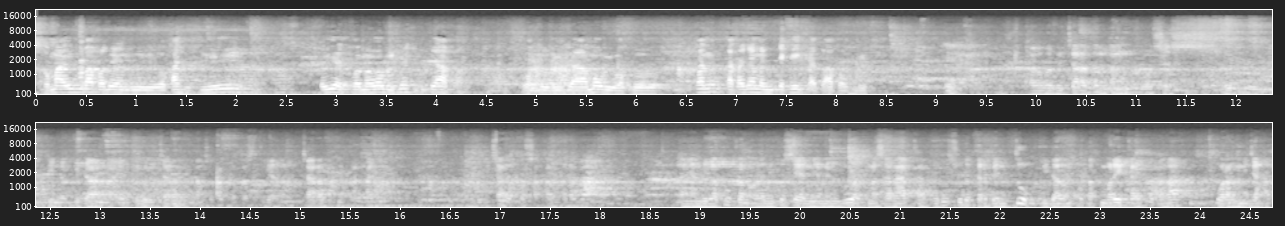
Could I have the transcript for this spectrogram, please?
Kemarin bapak yang di lokasi sendiri lihat kronologisnya seperti apa? Waktu di dalam mobil waktu kan katanya mencekik atau apa begitu ya. kalau berbicara tentang proses hukum tindak pidana itu berbicara tentang suatu kepastian cara penangkapannya bicara persatuan terhadap yang dilakukan oleh netizen yang membuat masyarakat itu sudah terbentuk di dalam otak mereka itu adalah orang ini jahat.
